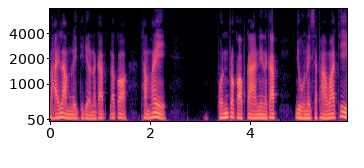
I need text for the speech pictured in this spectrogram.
หลายลำเลยทีเดียวนะครับ แล้วก็ทำให้ผลประกอบการเนี่ยนะครับอยู่ในสภาวะที่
